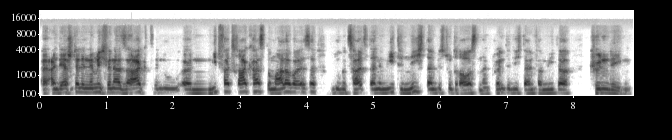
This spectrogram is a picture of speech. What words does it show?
an der Stelle nämlich, wenn er sagt, wenn du einen Mietvertrag hast, normalerweise, und du bezahlst deine Miete nicht, dann bist du draußen, dann könnte dich dein Vermieter kündigen.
